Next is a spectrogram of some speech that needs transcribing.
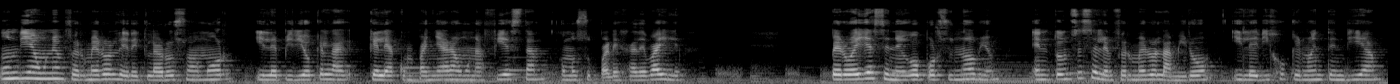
Un día un enfermero le declaró su amor y le pidió que, le acompañara a una fiesta como su pareja de baile. Pero ella se negó por su novio. Entonces el enfermero la miró y le dijo que no entendía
